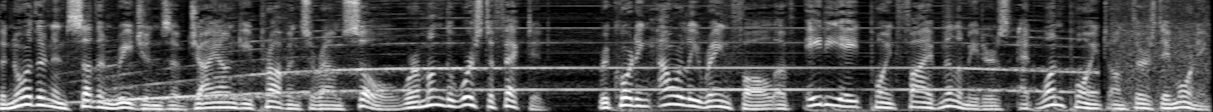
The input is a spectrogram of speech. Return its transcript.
The northern and southern regions of Gyeonggi province around Seoul were among the worst affected, recording hourly rainfall of 88.5 millimeters at one point on Thursday morning,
